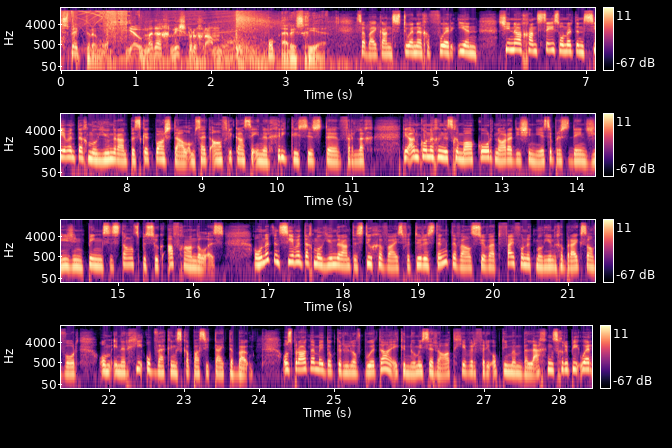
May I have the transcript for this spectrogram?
Spectrum, jou middagnuusprogram op RSG so bykans 20 voor 1. China gaan 670 miljoen rand beskikbaar stel om Suid-Afrika se energiekrisis te verlig. Die aankondiging is gemaak kort nadat die Chinese president Xi Jinping se staatsbesoek afgehandel is. 170 miljoen rand is toegewys vir toerusting terwyl sowat 500 miljoen gebruik sal word om energieopwekkingskapasiteit te bou. Ons praat nou met Dr. Rolof Botha, ekonomiese raadgewer vir die Optimum Beleggingsgroepie oor.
